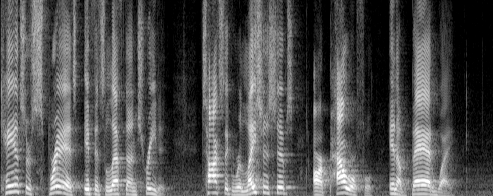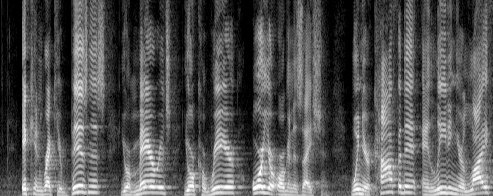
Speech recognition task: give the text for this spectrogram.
Cancer spreads if it's left untreated. Toxic relationships are powerful in a bad way. It can wreck your business, your marriage, your career, or your organization. When you're confident and leading your life,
